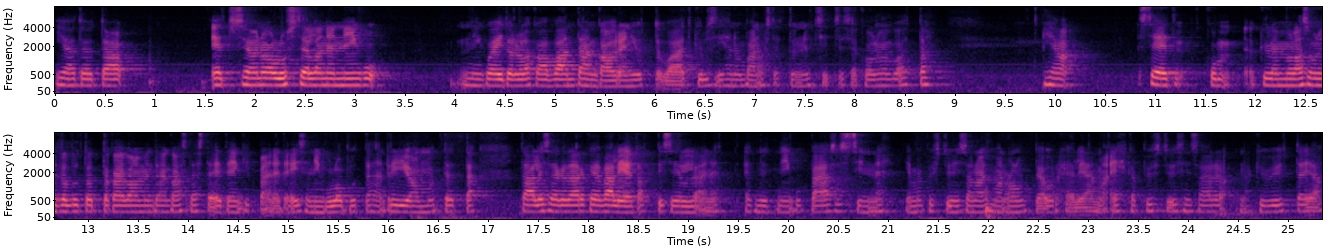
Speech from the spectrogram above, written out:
Ja tota, että se on ollut sellainen, niin kuin, niin kuin ei todellakaan vaan tämän kauden juttu, vaan että kyllä siihen on panostettu nyt sitten se kolme vuotta. Ja se, että kun kyllä me ollaan suunniteltu totta kai valmentajan kanssa tästä eteenkin päin, että ei se niin kuin lopu tähän Rioon, mutta että tämä olisi aika tärkeä välietappi silleen, että, että nyt niin kuin pääsisi sinne ja mä pystyisin sanoa, että mä olen olympiaurheilija ja mä ehkä pystyisin saada näkyvyyttä ja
